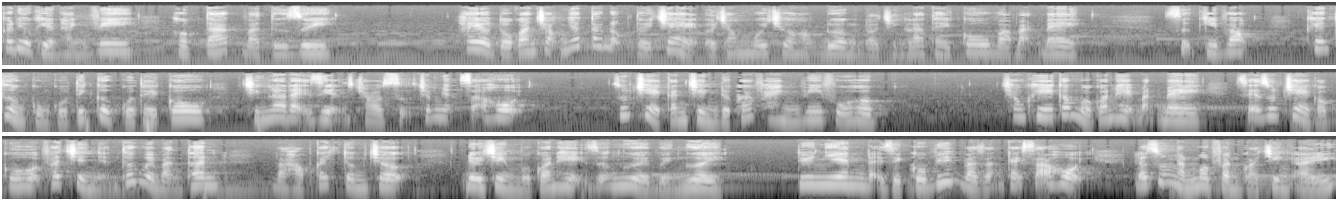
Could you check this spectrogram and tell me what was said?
các điều khiển hành vi, hợp tác và tư duy. Hay yếu tố quan trọng nhất tác động tới trẻ ở trong môi trường học đường đó chính là thầy cô và bạn bè. Sự kỳ vọng, khen thưởng củng cố tích cực của thầy cô chính là đại diện cho sự chấp nhận xã hội, giúp trẻ căn chỉnh được các hành vi phù hợp. Trong khi các mối quan hệ bạn bè sẽ giúp trẻ có cơ hội phát triển nhận thức về bản thân và học cách tương trợ, điều chỉnh mối quan hệ giữa người với người. Tuy nhiên, đại dịch Covid và giãn cách xã hội đã rút ngắn một phần quá trình ấy.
